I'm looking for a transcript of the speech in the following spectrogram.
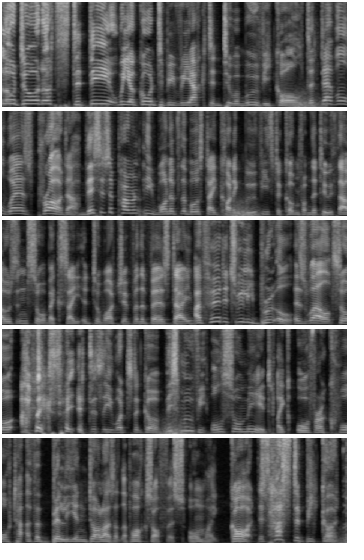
Hello Donuts! Today we are going to be reacting to a movie called The Devil Wears Prada. This is apparently one of the most iconic movies to come from the 2000s, so I'm excited to watch it for the first time. I've heard it's really brutal as well, so I'm excited to see what's to come. This movie also made like over a quarter of a billion dollars at the box office. Oh my god, this has to be good!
